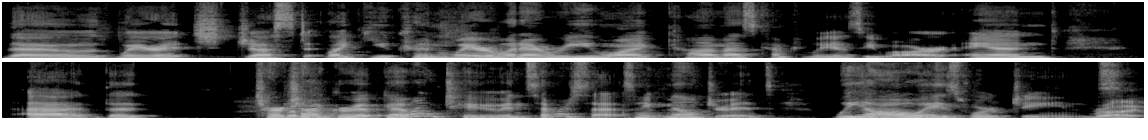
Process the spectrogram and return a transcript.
though where it's just like you can wear whatever you want, come as comfortably as you are. And uh, the church But I grew up going to in Somerset, St. Mildred's, we always wore jeans. Right.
